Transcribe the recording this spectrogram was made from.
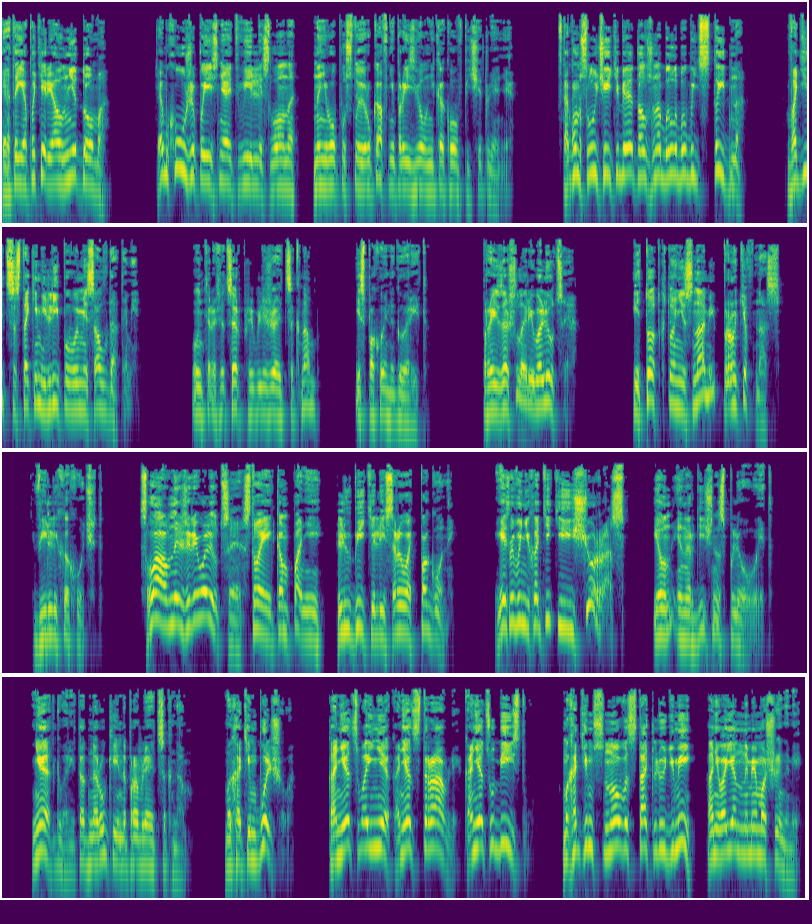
Это я потерял не дома. Тем хуже, поясняет Вилли, словно на него пустой рукав не произвел никакого впечатления. В таком случае тебе должно было бы быть стыдно водиться с такими липовыми солдатами. Унтер-офицер приближается к нам и спокойно говорит. Произошла революция и тот, кто не с нами, против нас. Вилли хохочет. Славная же революция с твоей компанией любителей срывать погоны. Если вы не хотите еще раз, и он энергично сплевывает. Нет, говорит, однорукий направляется к нам. Мы хотим большего. Конец войне, конец травле, конец убийству. Мы хотим снова стать людьми, а не военными машинами.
